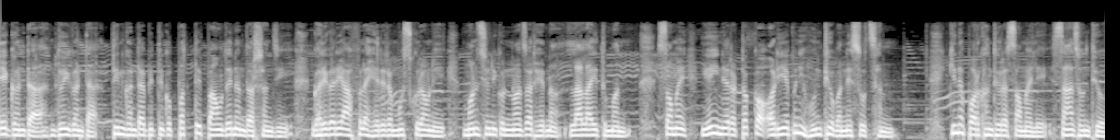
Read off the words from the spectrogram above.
एक घन्टा दुई घन्टा तिन घन्टा बितेको पत्तै पाउँदैनन् दर्शनजी। घरिघरि आफूलाई हेरेर मुस्कुराउने मनसुनीको नजर हेर्न लालायित मन। समय यहीँनिर टक्क अडिए पनि हुन्थ्यो भन्ने सोध्छन् किन पर्खन्थ्यो र समयले? साँझ हुन्थ्यो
